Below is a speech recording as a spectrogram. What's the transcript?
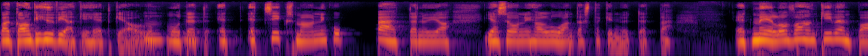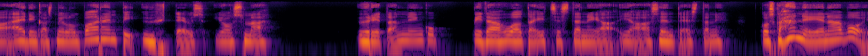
vaikka onkin hyviäkin hetkiä ollut, mm, mutta mm. et, et, et siksi mä oon niinku päättänyt ja, ja se on ihan luontaistakin nyt, että, että meillä on vaan kivempaa äidin kanssa, meillä on parempi yhteys, jos mä yritän niin kuin pitää huolta itsestäni ja, ja asenteestani, koska hän ei enää voi.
